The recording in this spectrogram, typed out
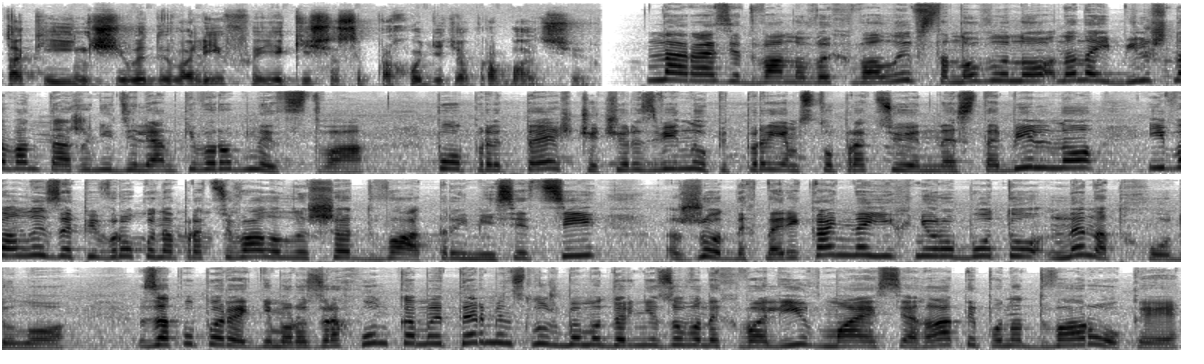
так і інші види валів, які зараз проходять апробацію. Наразі два нових вали встановлено на найбільш навантажені ділянки виробництва. Попри те, що через війну підприємство працює нестабільно, і вали за півроку напрацювали лише 2-3 місяці, жодних нарікань на їхню роботу не надходило. За попередніми розрахунками, термін служби модернізованих валів має сягати понад два роки.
